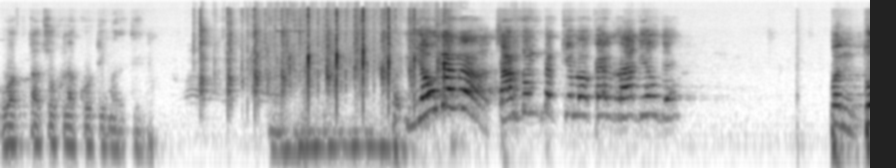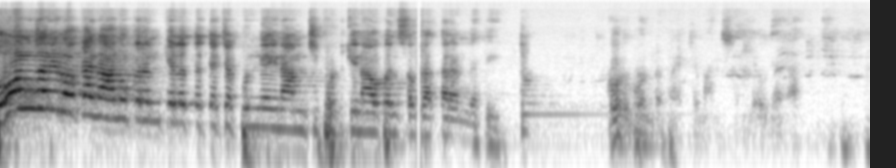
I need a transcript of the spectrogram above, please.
वक्ता चुकला कोटी मरतील येऊ द्या ना चार दोन टक्के लोकांना राग येऊ द्या पण दोन जरी लोकांना अनुकरण केलं तर त्याच्या पुण्याईनं आमची फुटकी नाव पण समजा तरंगती. गोड बोललं पाहिजे माणसं.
